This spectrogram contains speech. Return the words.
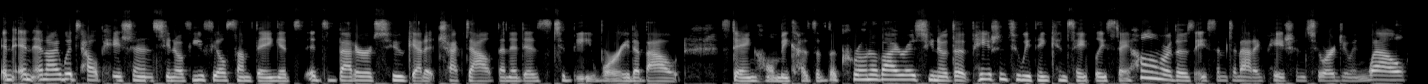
and, and and I would tell patients, you know, if you feel something, it's it's better to get it checked out than it is to be worried about staying home because of the coronavirus. You know, the patients who we think can safely stay home are those asymptomatic patients who are doing well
